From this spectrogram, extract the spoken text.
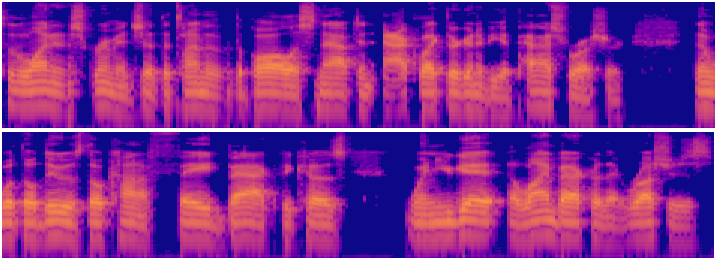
to the line of scrimmage at the time that the ball is snapped and act like they're going to be a pass rusher. Then what they'll do is they'll kind of fade back because when you get a linebacker that rushes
